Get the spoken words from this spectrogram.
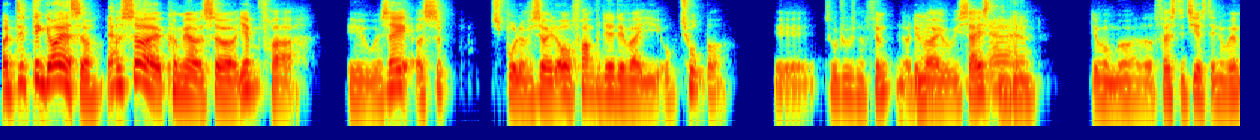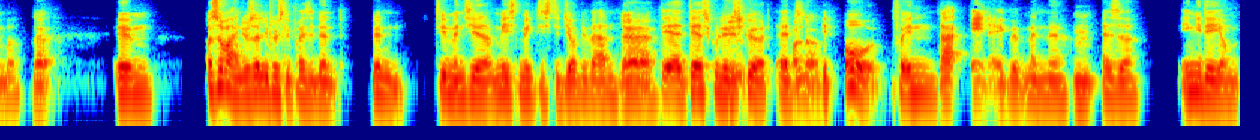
Og det, det gjorde jeg så. Ja. Og så øh, kom jeg så hjem fra øh, USA, og så spoler vi så et år frem, for det her, det var i oktober øh, 2015, og det Mm. var jo i 16, Ja, ja, han, det var må have været første tirsdag i november. Ja. Øhm, og så var han jo så lige pludselig præsident. Den, det man siger, er mest mægtigste job i verden. Ja, ja. Det er, det er sgu lidt Vildt. skørt, at et år forinden, der aner ikke, hvem man er. Mm. Altså, ingen idé om,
